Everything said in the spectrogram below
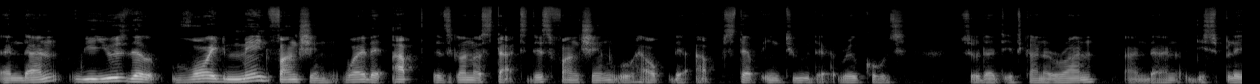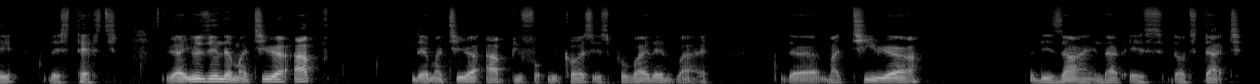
And then we use the void main function where the app is gonna start. This function will help the app step into the real codes so that it can run and then display this test. We are using the material app the material app before because it's provided by the material design that is dot dart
